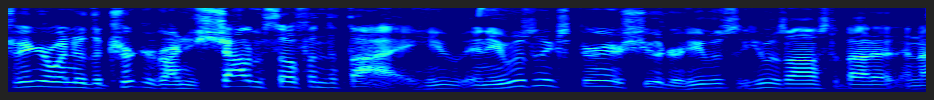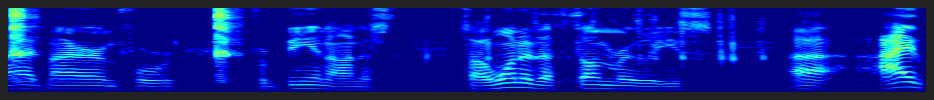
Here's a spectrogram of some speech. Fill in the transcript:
finger went into the trigger guard and he shot himself in the thigh. He, and he was an experienced shooter. He was, he was honest about it, and I admire him for, for being honest. So I wanted a thumb release. Uh, I,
